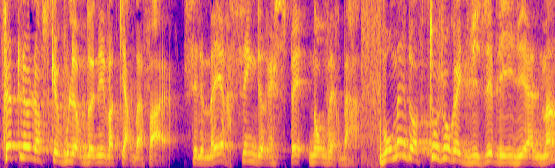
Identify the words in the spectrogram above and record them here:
Faites-le lorsque vous leur donnez votre carte d'affaires. C'est le meilleur signe de respect non verbal. Vos mains doivent toujours être visibles et idéalement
